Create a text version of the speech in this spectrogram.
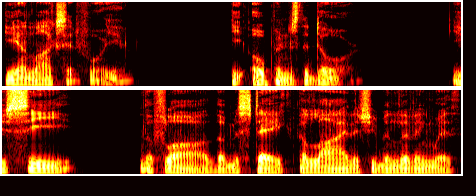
He unlocks it for you he opens the door. You see the flaw, the mistake, the lie that you've been living with,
